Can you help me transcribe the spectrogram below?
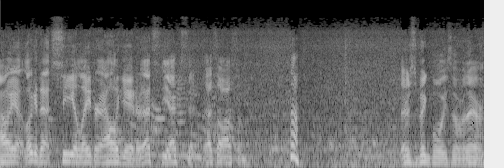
Oh yeah, look at that. See you later alligator. That's the exit. That's awesome. Huh. There's the big boys over there.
